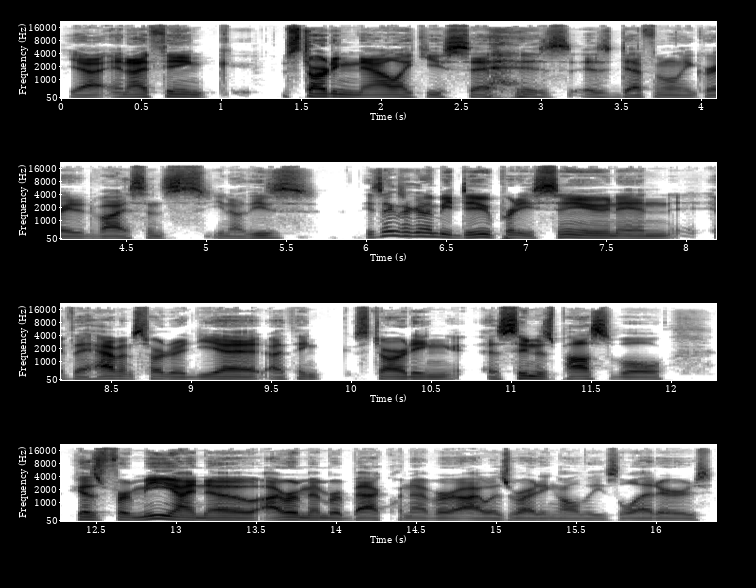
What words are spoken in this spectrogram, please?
Yeah, and I think starting now, like you said, is is definitely great advice since you know these these things are going to be due pretty soon, and if they haven't started yet, I think starting as soon as possible. Because for me, I know I remember back whenever I was writing all these letters,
